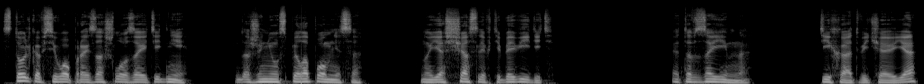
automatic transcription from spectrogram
«Столько всего произошло за эти дни. Даже не успела помниться. Но я счастлив тебя видеть». «Это взаимно», Тихо отвечаю я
